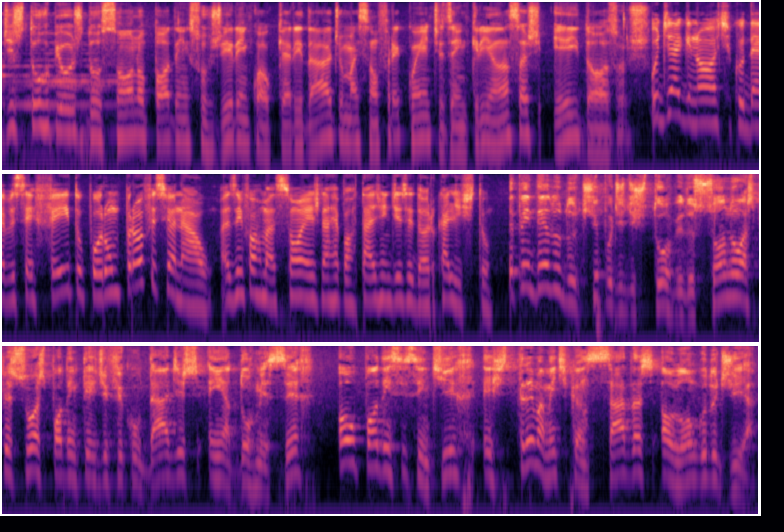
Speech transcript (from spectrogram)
Distúrbios do sono podem surgir em qualquer idade, mas são frequentes em crianças e idosos. O diagnóstico deve ser feito por um profissional. As informações na reportagem de Isidoro Calixto. Dependendo do tipo de distúrbio do sono, as pessoas podem ter dificuldades em adormecer ou podem se sentir extremamente cansadas ao longo do dia.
